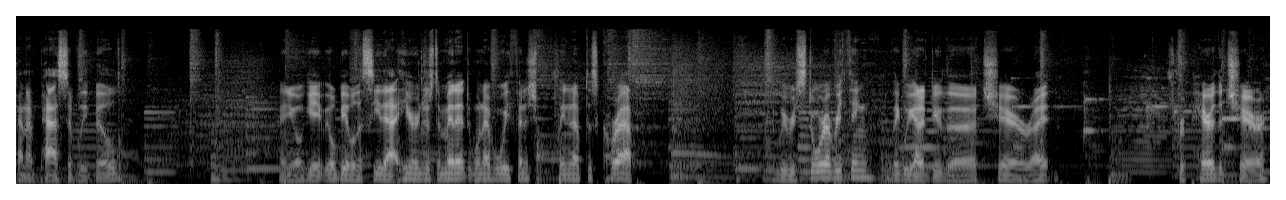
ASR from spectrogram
kind of passively build. And you'll get you'll be able to see that here in just a minute whenever we finish cleaning up this crap. We restore everything? I think we got to do the chair, right? Let's repair the chair.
